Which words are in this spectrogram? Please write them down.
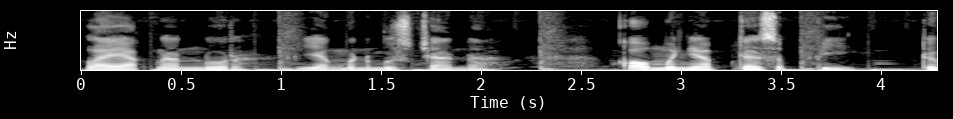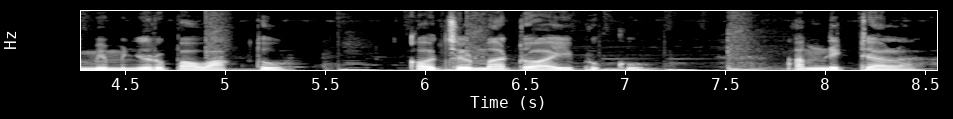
layaknya nur yang menembus jana. Kau menyabda sepi demi menyerupa waktu. Kau jelma doa ibuku. Amnigdala,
